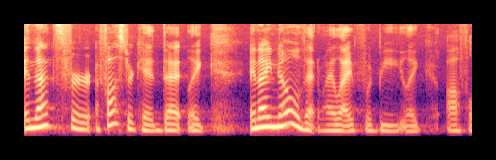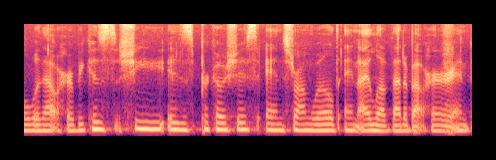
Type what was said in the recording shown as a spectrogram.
and that's for a foster kid that, like, and I know that my life would be like awful without her because she is precocious and strong willed, and I love that about her. And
